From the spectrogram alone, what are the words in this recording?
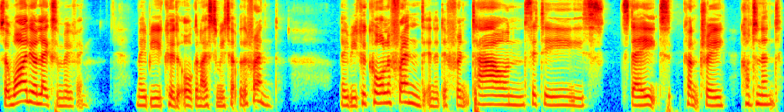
So while your legs are moving, maybe you could organise to meet up with a friend. Maybe you could call a friend in a different town, city, state, country, continent.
